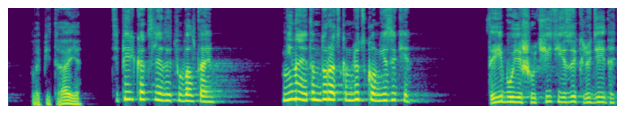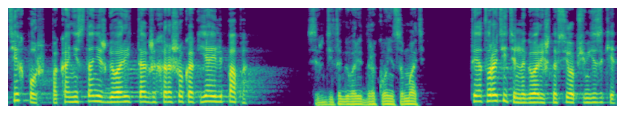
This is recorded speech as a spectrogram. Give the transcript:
— вопит Ая. «Теперь как следует поболтаем. Не на этом дурацком людском языке. Ты будешь учить язык людей до тех пор, пока не станешь говорить так же хорошо, как я или папа. Сердито говорит драконица-мать. Ты отвратительно говоришь на всеобщем языке.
